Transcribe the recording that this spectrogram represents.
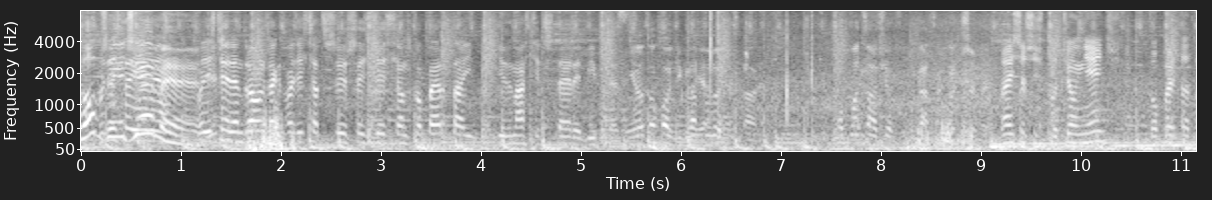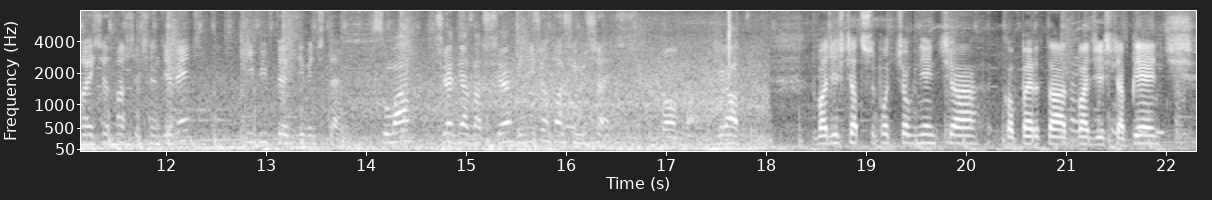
Dobrze, jedziemy! 21 drążek, 23, 60 koperta i 11,4 bip test. Nie o to chodzi, gratuluję. Tak. Opłacała się współpraca, kończymy. 26 pociągnięć, koperta 22,69 i BIP to jest 9,4. Suma? Średnia zaczcie? 58,6. Dobra, graty. 23 podciągnięcia, koperta 25,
